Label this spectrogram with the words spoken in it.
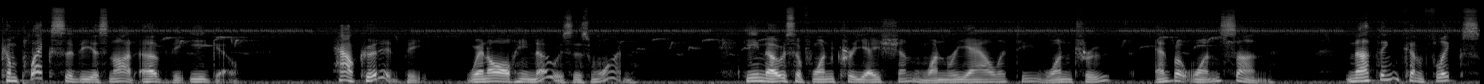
Complexity is not of the ego. How could it be when all he knows is one? He knows of one creation, one reality, one truth, and but one Son. Nothing conflicts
